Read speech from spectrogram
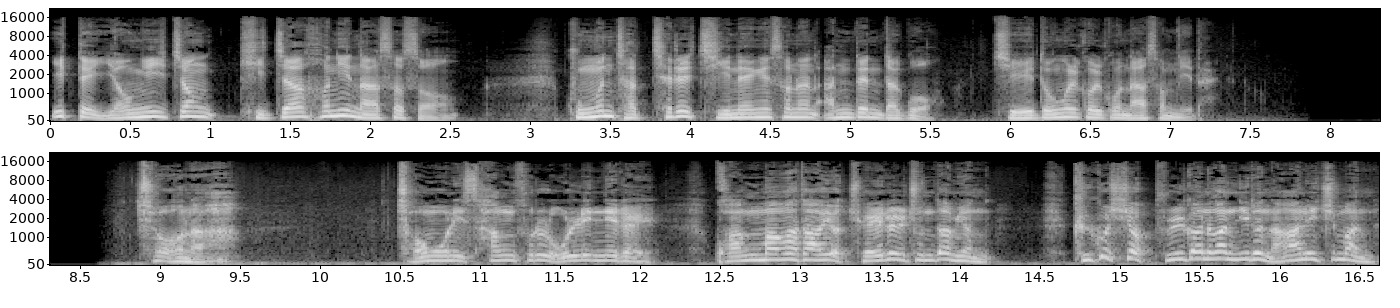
이때 영의정 기자헌이 나서서 국문 자체를 진행해서는 안 된다고 제동을 걸고 나섭니다. 전하, 정원이 상소를 올린 일을 광망하다 하여 죄를 준다면 그것이야 불가능한 일은 아니지만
